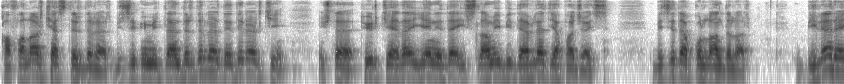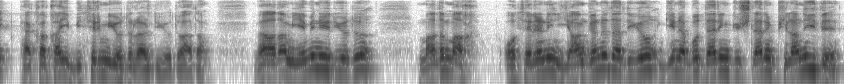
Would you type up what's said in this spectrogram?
Kafalar kestirdiler. Bizi ümitlendirdiler. Dediler ki işte Türkiye'de yeni de İslami bir devlet yapacağız. Bizi de kullandılar. Bilerek PKK'yı bitirmiyordular diyordu adam. Ve adam yemin ediyordu Madımak otelinin yangını da diyor yine bu derin güçlerin planıydı.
